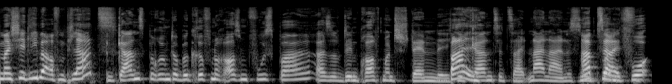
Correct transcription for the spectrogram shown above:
man steht lieber auf dem Platz. Ein ganz berühmter Begriff noch aus dem Fußball. Also den braucht man ständig, Ball. die ganze Zeit. Nein, nein, es ist nur Abseits. Vor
